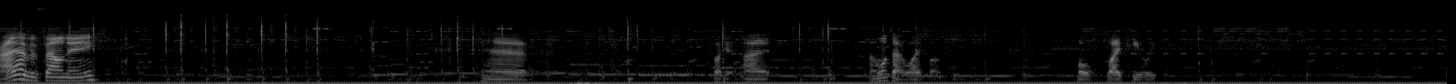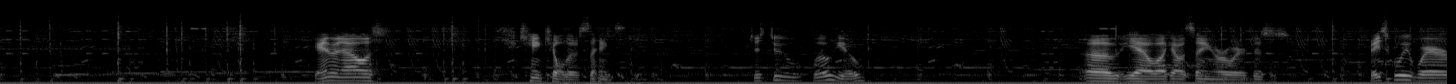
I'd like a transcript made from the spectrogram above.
I haven't found any. Uh, fuck it, I I want that life up. Oh, life healing. Damn it, Alice. You can't kill those things. Just do Lo-Yo. Uh, yeah, like I was saying earlier, this is basically where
